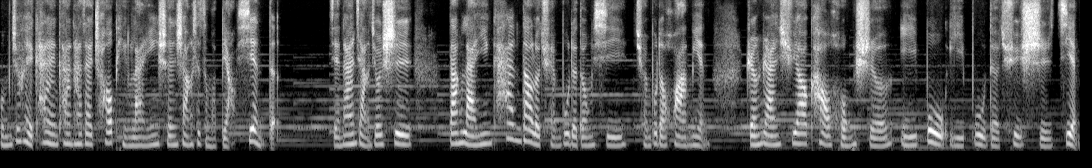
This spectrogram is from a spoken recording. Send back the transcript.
我们就可以看一看它在超频蓝鹰身上是怎么表现的。简单讲，就是当蓝鹰看到了全部的东西、全部的画面，仍然需要靠红蛇一步一步的去实践，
